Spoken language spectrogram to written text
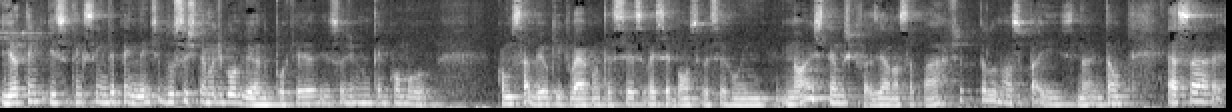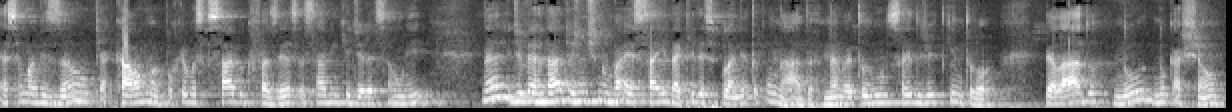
E tenho, isso tem que ser independente do sistema de governo, porque isso a gente não tem como, como saber o que, vai acontecer, se vai ser bom, se vai ser ruim. Nós temos que fazer a nossa parte pelo nosso país. Né? Então, essa, essa é uma visão que acalma, porque você sabe o que fazer, você sabe em que direção ir né? E de verdade a gente não vai sair daqui desse planeta com nada, né? vai todo mundo sair do jeito que entrou, pelado, nu, no caixão.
